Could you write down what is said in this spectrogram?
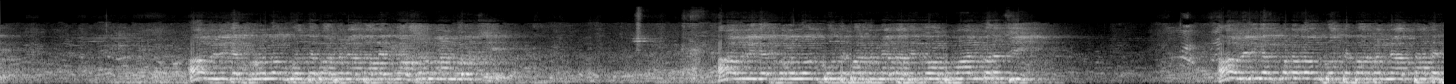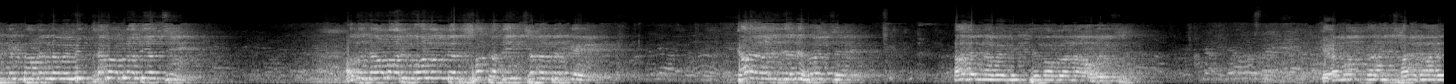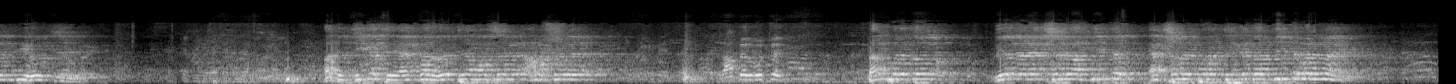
আওয়ামী লীগের কোন বলতে পারবে না, তাদেরকে অসম্মান করেছি। আওয়ামী লীগের কোন বলতে পারবেন না, তাদেরকে অপমান করেছি। আওয়ামী লীগের কোন লোক বলতে পারবেন না, তাদেরকে তাদের নামে মিথ্যা মামলা দিয়েছি। অথচ আমার গোয়ালন্দের শতাধিক ছেলেদেরকে কারাগারে যেতে হয়েছে। তাদের নামে মিথ্যে মামলা নেওয়া হয়েছে। কেরামত কাজী ছয়বার এমপি হয়েছে। আচ্ছা ঠিক আছে একবার হয়েছে আমার সঙ্গে আমার সঙ্গে। রাতের বুথে তারপরে তো দুই হাজার এক সালে আর জিততে এক সালের পরে থেকে তো আর জিততে পারে নাই।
